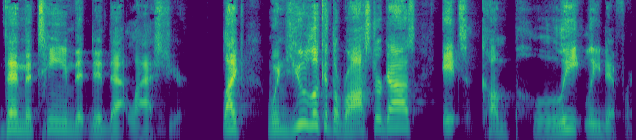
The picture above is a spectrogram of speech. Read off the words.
than the team that did that last year. Like when you look at the roster, guys, it's completely different.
